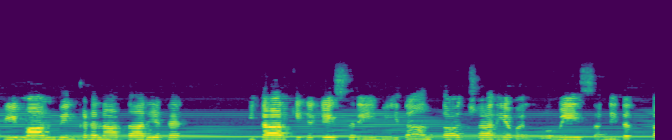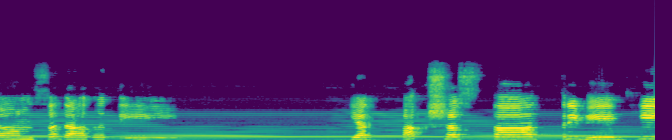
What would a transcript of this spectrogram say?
श्रीमान् वेङ्कटनाथार्यः पितार्किककेसरी वेदान्ताचार्यवर्यो मे सन्निधत्तां सदाकृते यत्पक्षस्तात्रिवेद्ये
